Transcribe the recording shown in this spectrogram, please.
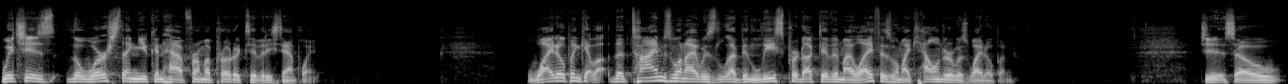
Which is the worst thing you can have from a productivity standpoint. Wide open the times when I was I've been least productive in my life is when my calendar was wide open. So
